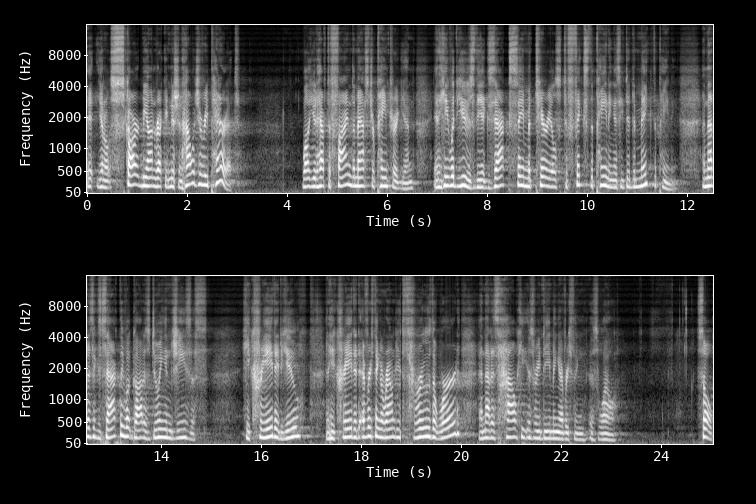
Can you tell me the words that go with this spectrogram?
it, you know, scarred beyond recognition, how would you repair it? Well, you'd have to find the master painter again, and he would use the exact same materials to fix the painting as he did to make the painting. And that is exactly what God is doing in Jesus. He created you, and He created everything around you through the Word, and that is how He is redeeming everything as well. So,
